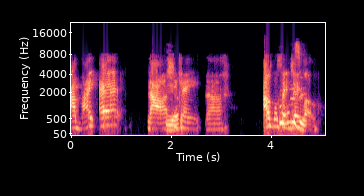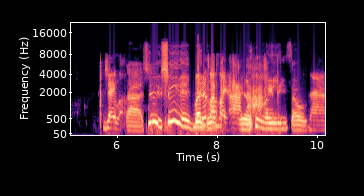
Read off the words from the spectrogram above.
I might add. Nah, she can't. Nah. I was gonna Who say J? Lo. J Lo. Nah, she she ain't But that's why I was like, ah, nah, lately, so nah.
